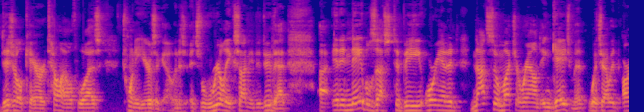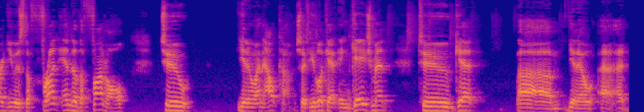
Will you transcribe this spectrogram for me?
digital care or telehealth was 20 years ago. And it's, it's really exciting to do that. Uh, it enables us to be oriented not so much around engagement, which I would argue is the front end of the funnel to, you know, an outcome. So if you look at engagement to get, um, you know, a, a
